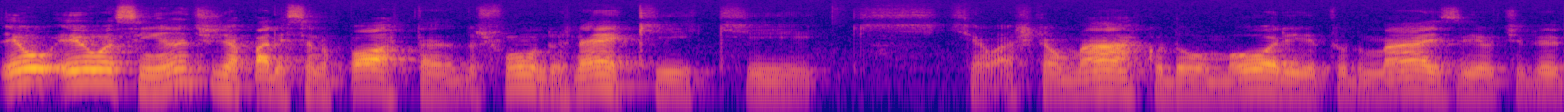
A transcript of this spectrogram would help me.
Eu, eu, assim, antes de aparecer no Porta dos Fundos, né, que, que, que eu acho que é o marco do humor e tudo mais, e eu tive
